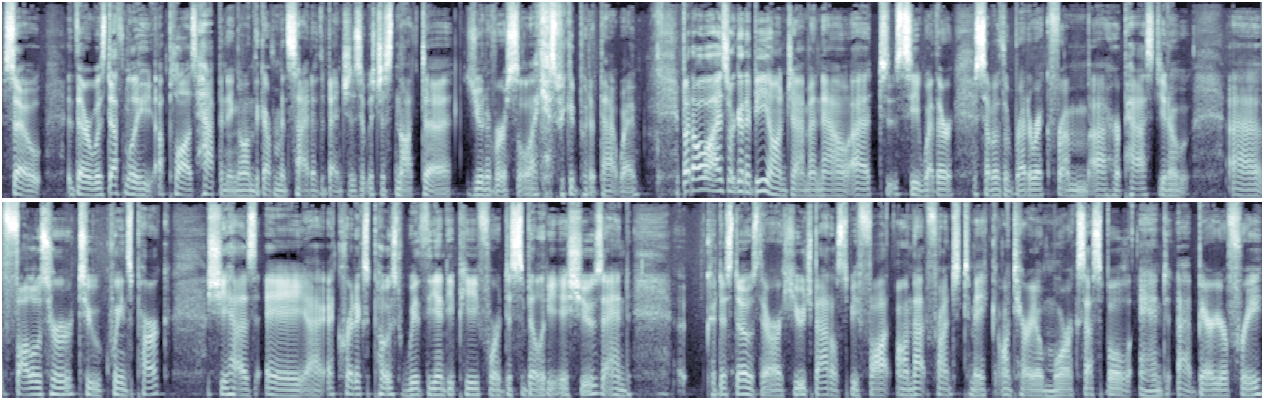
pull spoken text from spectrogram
So there was definitely applause happening on the government side of the benches. It was just not uh, universal, I guess we could put it that way. But all eyes are going to be on Jama now uh, to see whether some of the rhetoric from her past, you know, follows her to Queens Park. She has a, a critics post with the NDP for disability issues and goodness knows there are huge battles to be fought on that front to make Ontario more accessible and uh, barrier free.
